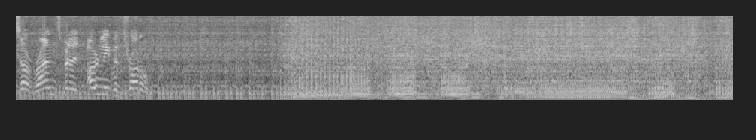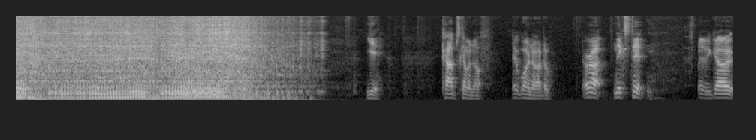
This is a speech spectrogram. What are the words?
So it runs, but it only with throttle. Yeah, carb's coming off. It won't idle. Alright, next step. There we go.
